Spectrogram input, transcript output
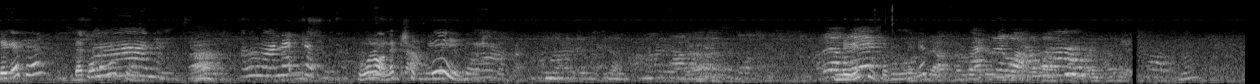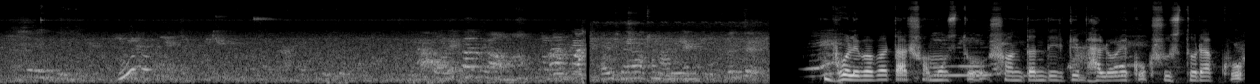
লেগেছে? ব্যথা লেগেছে? তোমার অনেক শক্তি। ভোলে বাবা তার সমস্ত সন্তানদেরকে ভালো রাখুক, সুস্থ রাখুক,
